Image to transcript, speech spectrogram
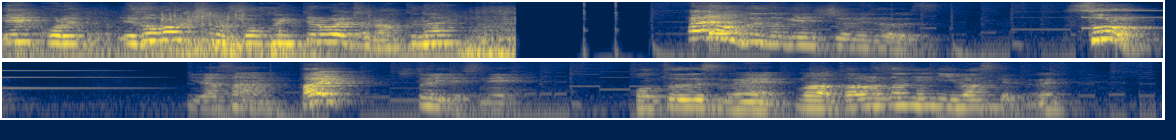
えこれ江戸幕府の将軍言ってる場合じゃなくない？はい僕の現象の伊沢です。ソロ伊田さん。はい。一人ですね。本当ですね。まあ河村さんにいますけどね。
